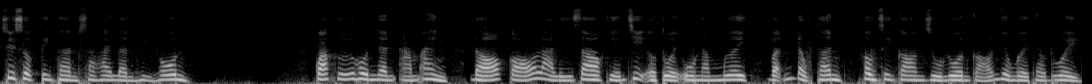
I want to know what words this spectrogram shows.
Suy sụp tinh thần sau hai lần hủy hôn. Quá khứ hôn nhân ám ảnh, đó có là lý do khiến chị ở tuổi U50 vẫn độc thân, không sinh con dù luôn có nhiều người theo đuổi.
